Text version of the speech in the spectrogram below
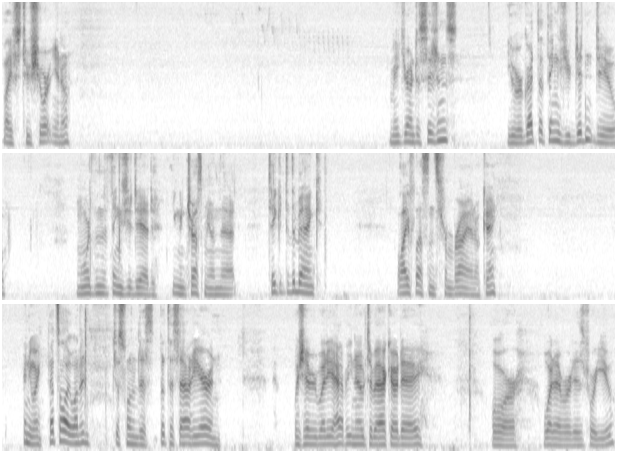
Life's too short, you know. Make your own decisions. You regret the things you didn't do more than the things you did. You can trust me on that. Take it to the bank. Life lessons from Bryan, okay? Anyway, that's all I wanted. Just wanted to put this out here and wish everybody a happy No Tobacco Day or whatever it is for you.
